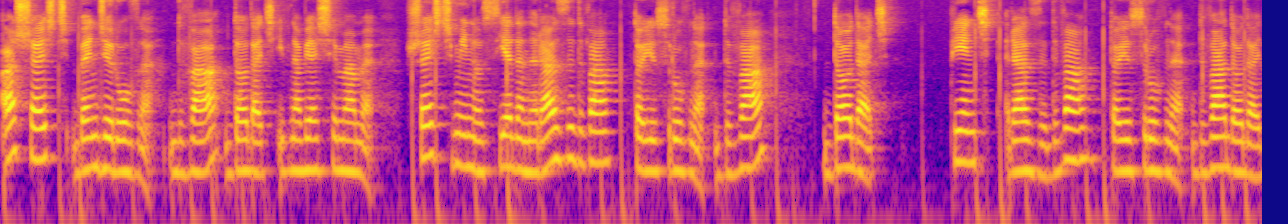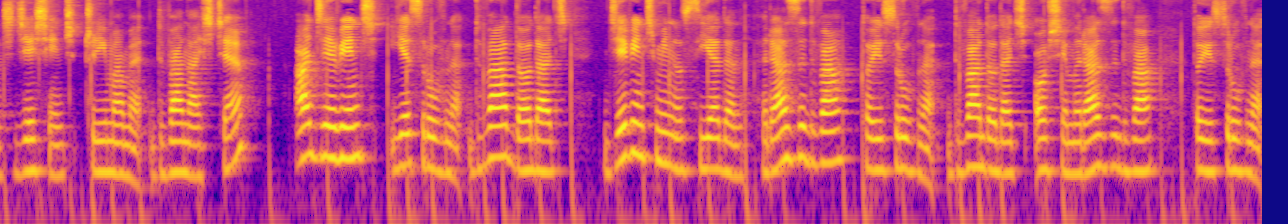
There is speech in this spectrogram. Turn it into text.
A6 będzie równe 2 dodać i w nawiasie mamy 6 minus 1 razy 2 to jest równe 2 dodać 5 razy 2 to jest równe 2 dodać 10, czyli mamy 12, a 9 jest równe 2 dodać 9 minus 1 razy 2 to jest równe 2 dodać 8 razy 2 to jest równe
